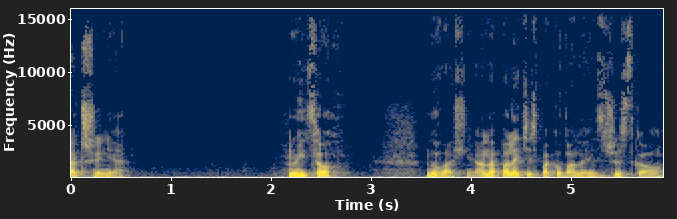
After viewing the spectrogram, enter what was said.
a 3 nie. No i co? No właśnie, a na palecie spakowane jest wszystko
